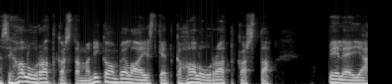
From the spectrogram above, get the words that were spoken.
se haluaa ratkaista. Mä digaan pelaajista, ketkä haluaa ratkaista pelejä.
